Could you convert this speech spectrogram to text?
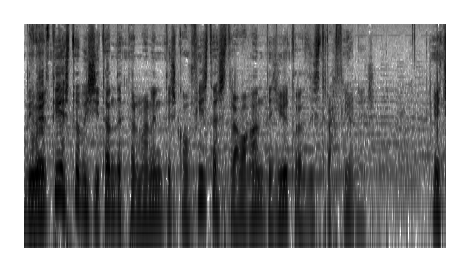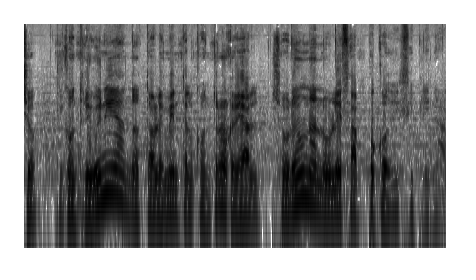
divertía a estos visitantes permanentes con fiestas extravagantes y otras distracciones, hecho que contribuía notablemente al control real sobre una nobleza poco disciplinada.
